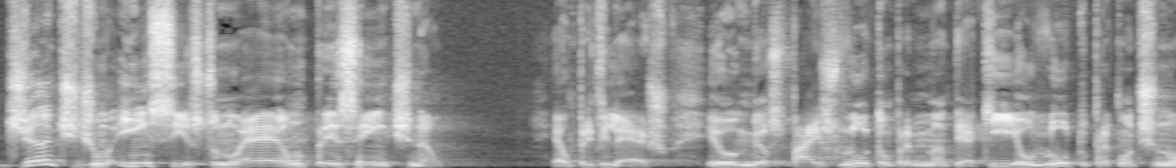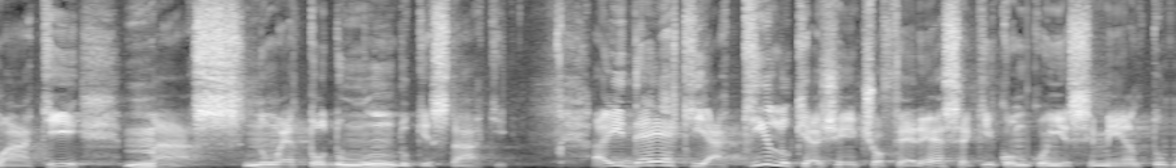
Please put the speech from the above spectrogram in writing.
Diante de uma, e insisto, não é um presente, não. É um privilégio. Eu, meus pais lutam para me manter aqui, eu luto para continuar aqui, mas não é todo mundo que está aqui. A ideia é que aquilo que a gente oferece aqui como conhecimento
